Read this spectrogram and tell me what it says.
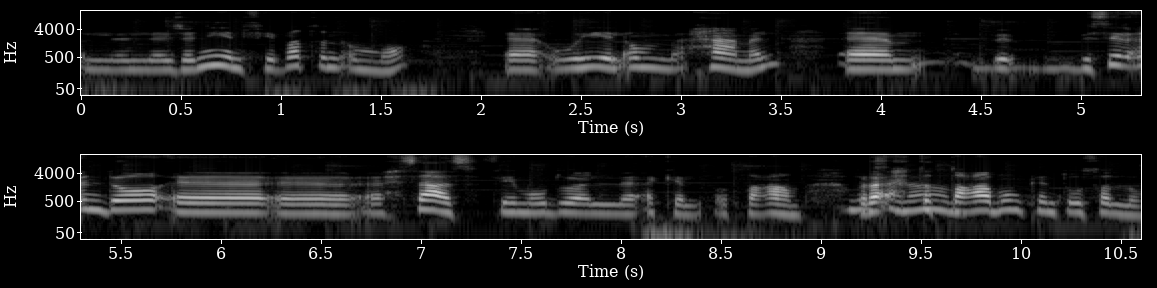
الجنين في بطن آه، وهي الأم حامل بصير عنده آه، آه، إحساس في موضوع الأكل والطعام سلام. الطعام ممكن توصل له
